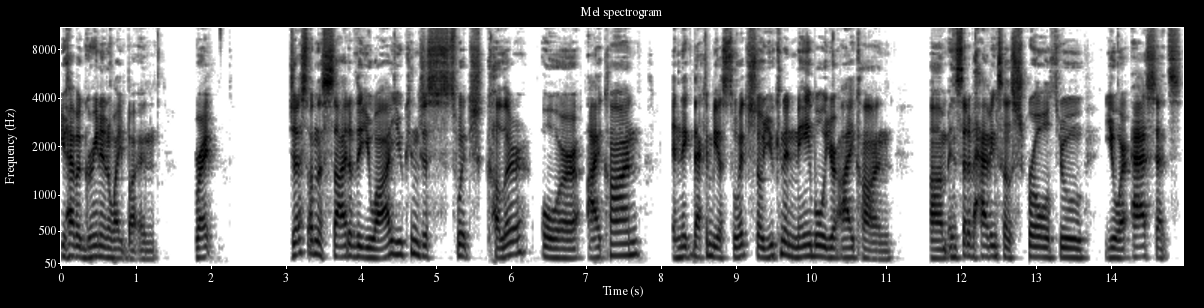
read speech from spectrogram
you have a green and a white button, right? Just on the side of the UI, you can just switch color or icon and they, that can be a switch. So you can enable your icon um, instead of having to scroll through your assets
